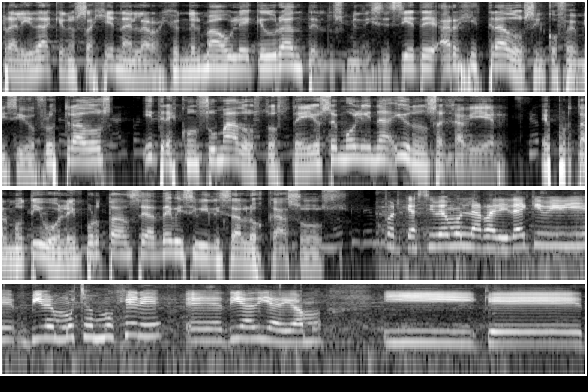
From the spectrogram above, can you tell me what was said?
realidad que nos ajena en la región del Maule que durante el 2017 ha registrado cinco femicidios frustrados y tres consumados, dos de ellos en Molina y uno en San Javier. Es por tal motivo la importancia de visibilizar los casos. Porque así vemos la realidad que viven muchas mujeres eh, día a día, digamos, y que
